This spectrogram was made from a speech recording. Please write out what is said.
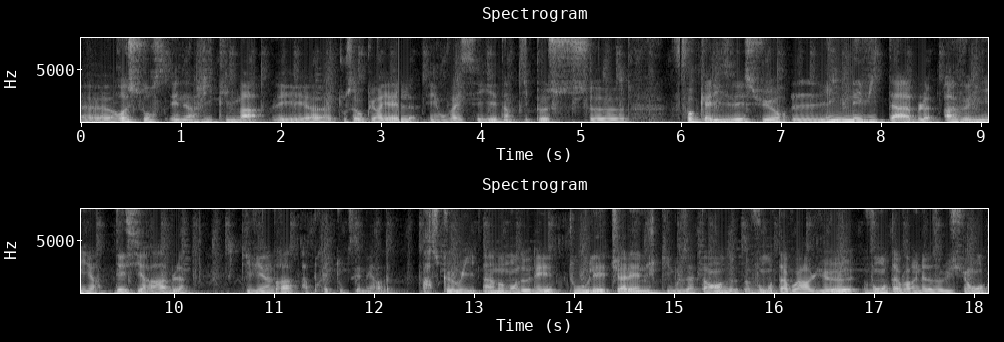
euh, ressources, énergie, climat, et euh, tout ça au pluriel. Et on va essayer d'un petit peu se focaliser sur l'inévitable avenir désirable viendra après toutes ces merdes. Parce que oui, à un moment donné, tous les challenges qui nous attendent vont avoir lieu, vont avoir une résolution,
